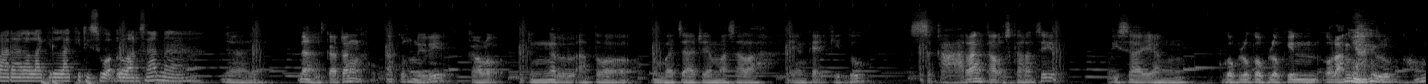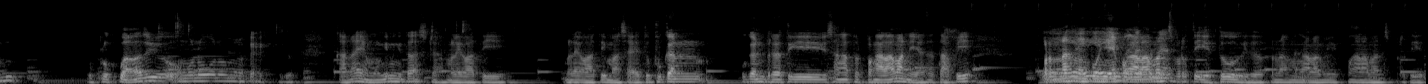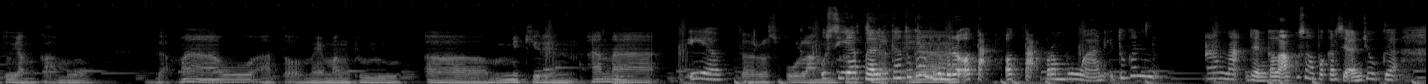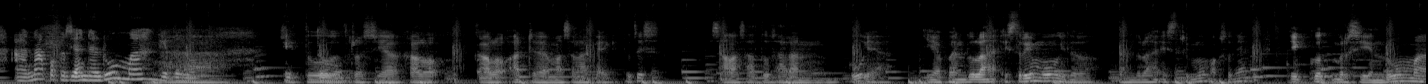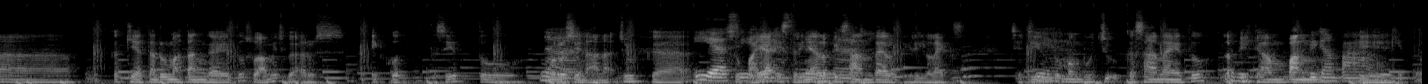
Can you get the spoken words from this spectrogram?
para lelaki-lelaki di luar sana Ya, ya. Nah, kadang aku sendiri kalau denger atau membaca ada masalah yang kayak gitu, sekarang kalau sekarang sih bisa yang goblok-goblokin orangnya gitu. Kamu goblok banget sih ngono-ngono kayak gitu. Karena ya mungkin kita sudah melewati melewati masa itu bukan bukan berarti sangat berpengalaman ya, tetapi pernah Iya, iya, mempunyai iya, pengalaman benar-benar. seperti itu gitu, pernah mengalami pengalaman seperti itu yang kamu nggak mau atau memang dulu eh, mikirin anak iya terus pulang usia kerja, balita tuh kan ya. bener-bener otak otak perempuan itu kan anak dan kalau aku sama pekerjaan juga anak pekerjaan dan rumah gitu loh Nah, itu Gitu. terus ya kalau kalau ada masalah kayak gitu terus salah satu saranku ya ya bantulah istrimu gitu bantulah istrimu maksudnya ikut bersihin rumah kegiatan rumah tangga itu suami juga harus ikut ke situ Nah. ngurusin anak juga iya sih supaya iya, istrinya lebih benar-benar. santai lebih rileks jadi Iya. untuk membujuk ke sana itu lebih, Lebih- gampang lebih gampang, gitu.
